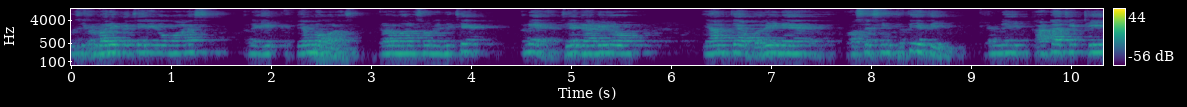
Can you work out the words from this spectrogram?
પછી અમારી કચેરીનો માણસ અને એક તેમનો માણસ. ત્રણ માણસોની નીચે અને જે ગાડીઓ ત્યાં ત્યાં ભરીને પ્રોસેસિંગ થતી હતી, એમની કાંટા ચિઠ્ઠી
